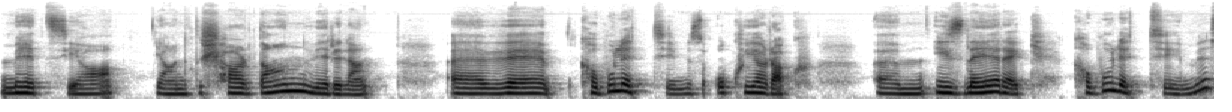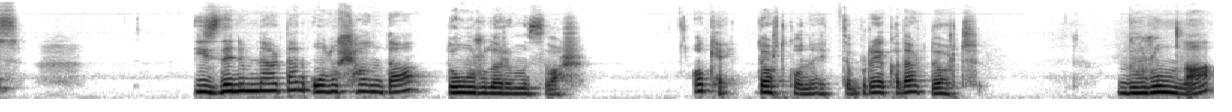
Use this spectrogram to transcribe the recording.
medya yani dışarıdan verilen e, ve kabul ettiğimiz, okuyarak, e, izleyerek kabul ettiğimiz izlenimlerden oluşan da doğrularımız var. Okey, dört konu etti. Buraya kadar dört durumla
